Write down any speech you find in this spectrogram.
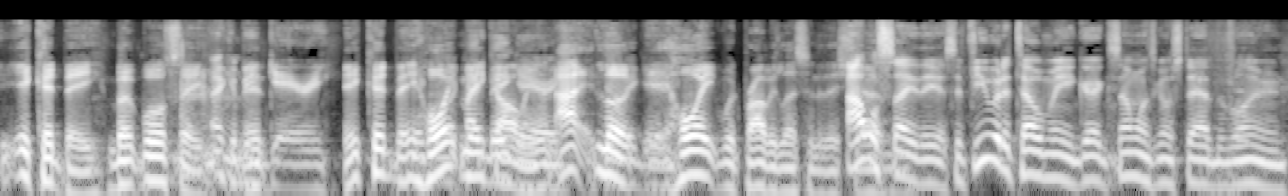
It could be, but we'll see. That could be It- Gary. It could be. It Hoyt could may be call Gary. in. I, look. Hoyt would probably listen to this show. I will say this: if you would have told me, Greg, someone's going to stab the balloon,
